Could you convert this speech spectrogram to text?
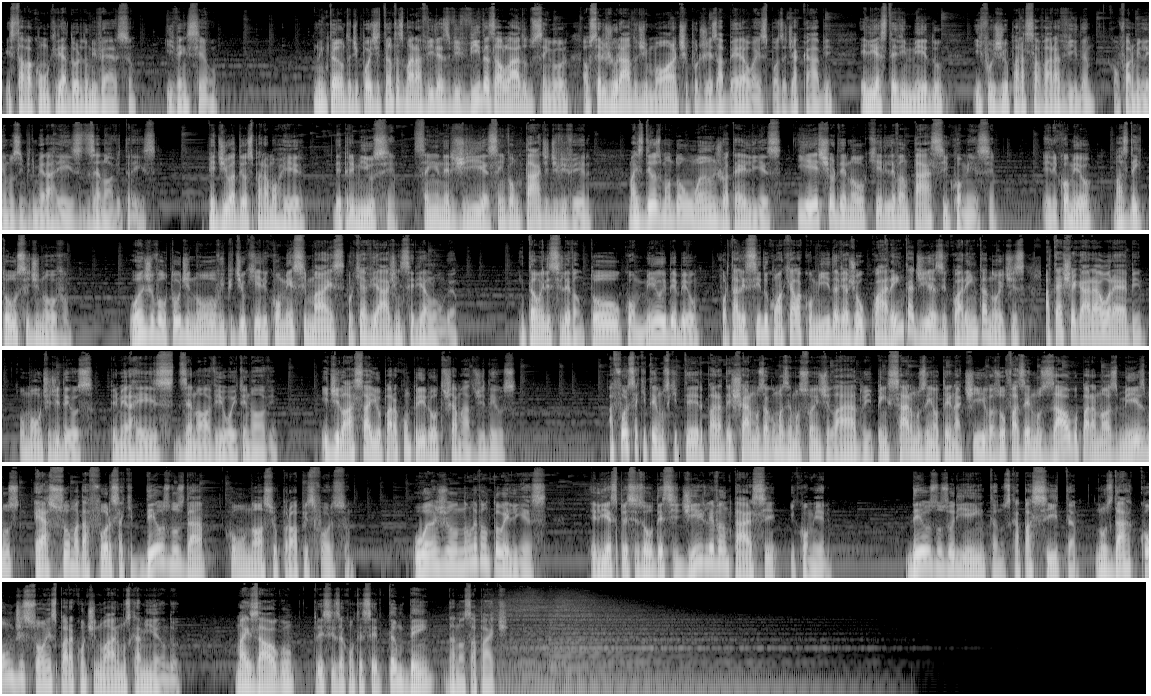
Estava com o Criador do universo e venceu. No entanto, depois de tantas maravilhas vividas ao lado do Senhor, ao ser jurado de morte por Jezabel, a esposa de Acabe, Elias teve medo e fugiu para salvar a vida, conforme lemos em 1 Reis 19:3. Pediu a Deus para morrer, deprimiu-se, sem energia, sem vontade de viver. Mas Deus mandou um anjo até Elias, e este ordenou que ele levantasse e comesse. Ele comeu, mas deitou-se de novo. O anjo voltou de novo e pediu que ele comesse mais, porque a viagem seria longa. Então ele se levantou, comeu e bebeu. Fortalecido com aquela comida, viajou 40 dias e 40 noites até chegar a Horebe, o monte de Deus. 1 Reis 19, 8 e 9 e de lá saiu para cumprir outro chamado de Deus. A força que temos que ter para deixarmos algumas emoções de lado e pensarmos em alternativas ou fazermos algo para nós mesmos é a soma da força que Deus nos dá com o nosso próprio esforço. O anjo não levantou Elias. Elias precisou decidir levantar-se e comer. Deus nos orienta, nos capacita, nos dá condições para continuarmos caminhando. Mas algo precisa acontecer também da nossa parte.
